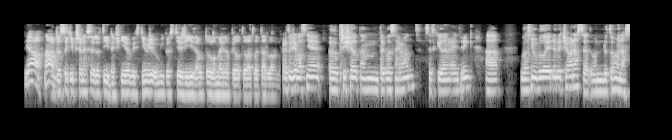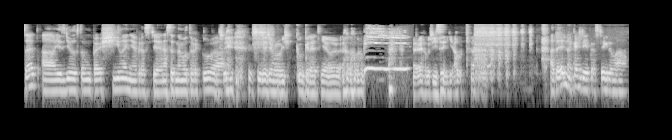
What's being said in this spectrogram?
jo, no. A to se ti přenese do té dnešní doby s tím, že umí prostě řídit auto, lomeno, pilotovat letadlo. Protože vlastně uh, přišel tam takhle servant se skillem riding a vlastně mu bylo jedno do čeho naset. On do toho naset a jezdil v tom úplně šíleně prostě naset na motorku a Při- Přijde, že mluvíš konkrétně o, o, o řízení auta. A to je jedno, každý prostě, kdo má,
